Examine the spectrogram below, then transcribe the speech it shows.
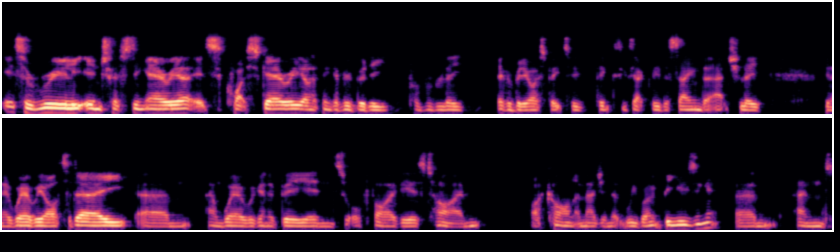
it's a really interesting area. It's quite scary, and I think everybody probably everybody I speak to thinks exactly the same. That actually, you know, where we are today um, and where we're going to be in sort of five years' time, I can't imagine that we won't be using it. Um, and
